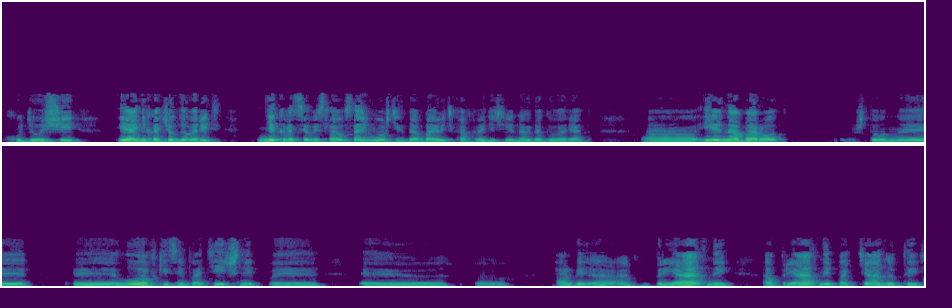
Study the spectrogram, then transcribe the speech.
худющий. Я не хочу говорить некрасивые слова, сами можете их добавить, как родители иногда говорят. А, или наоборот, что он э, э, ловкий, симпатичный, приятный, опрятный, подтянутый,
